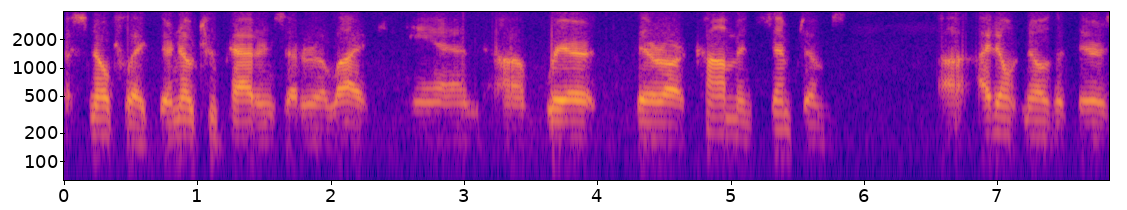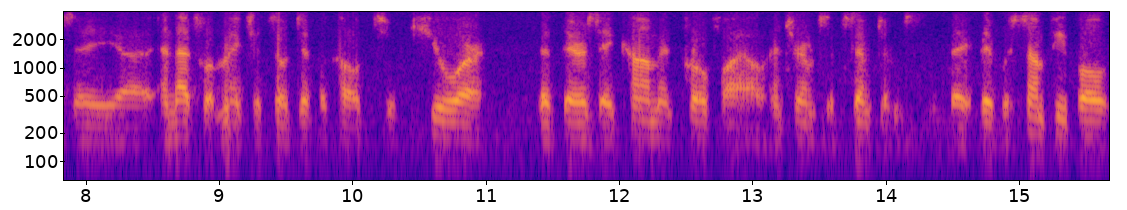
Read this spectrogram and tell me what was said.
a snowflake. There are no two patterns that are alike. And um, where there are common symptoms, uh, I don't know that there's a, uh, and that's what makes it so difficult to cure, that there's a common profile in terms of symptoms. They, they, with some people,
